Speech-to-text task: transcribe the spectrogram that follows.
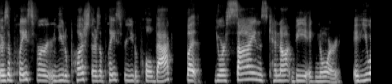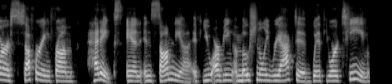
There's a place for you to push, there's a place for you to pull back, but your signs cannot be ignored. If you are suffering from headaches and insomnia, if you are being emotionally reactive with your team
